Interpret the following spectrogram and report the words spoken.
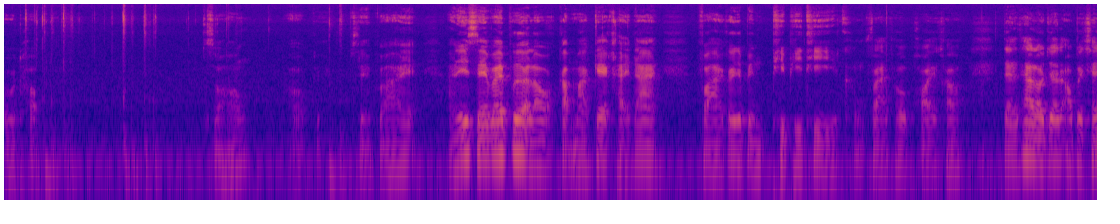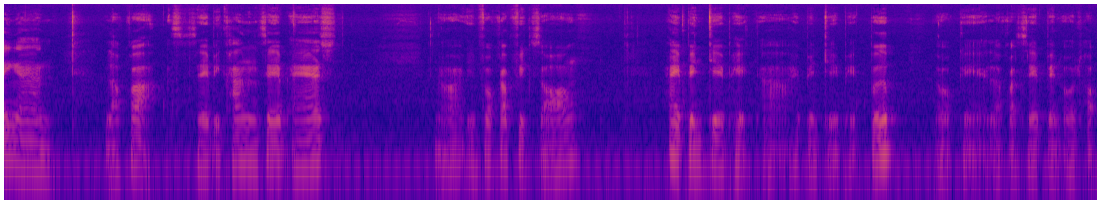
otop 2โอเคเซฟไว้ อันนี้เซฟไว้เพื่อเรากลับมาแก้ไขได้ ไฟล์ก็จะเป็น ppt ของไฟล์ powerpoint เขา แต่ถ้าเราจะเอาไปใช้งาน เราก็เซฟอีกครั้งหนึ่ง save as เนาะ infographic 2 ให้เป็น jpeg อ่าให้เป็น jpeg ปุ๊บโอเคแล้วก็เซฟเป็น otop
